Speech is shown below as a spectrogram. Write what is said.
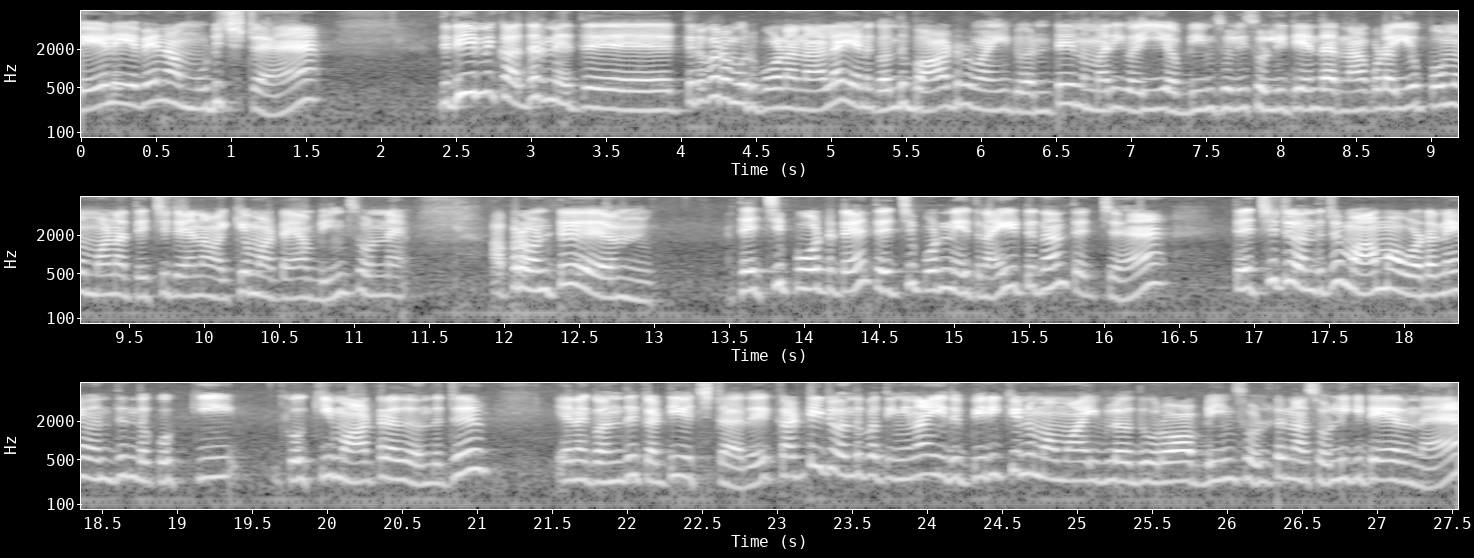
வேலையவே நான் முடிச்சிட்டேன். திடீர்னு கதர் நேற்று திருவரம்பூர் போனனால எனக்கு வந்து பார்டர் வாங்கிட்டு வந்துட்டு இந்த மாதிரி வை அப்படின்னு சொல்லி சொல்லிட்டே இருந்தார். நான் கூட ஐயோ போமாம்மா நான் தைச்சிட்டேன் நான் வைக்க மாட்டேன் அப்படின்னு சொன்னேன். அப்புறம் வந்துட்டு தைச்சி போட்டுட்டேன். தைச்சி போட்டு நேற்று நைட்டு தான் தைச்சேன். தைச்சிட்டு வந்துட்டு மாமா உடனே வந்து இந்த கொக்கி கொக்கி மாட்டுறது வந்துட்டு எனக்கு வந்து கட்டி வச்சிட்டாரு. கட்டிட்டு வந்து பார்த்திங்கன்னா இது பிரிக்கணுமாம்மா இவ்வளோ தூரம் அப்படின்னு சொல்லிட்டு நான் சொல்லிக்கிட்டே இருந்தேன்.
